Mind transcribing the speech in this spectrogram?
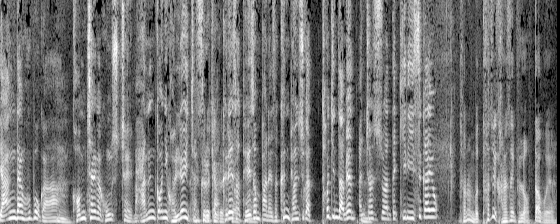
양당 후보가 음. 검찰과 공수처에 많은 건이 걸려 있지 않습니까? 그렇죠, 그렇죠. 그래서 어. 대선판에서 큰 변수가 터진다면 안철수한테 길이 있을까요? 저는 뭐 터질 가능성이 별로 없다 보여요.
